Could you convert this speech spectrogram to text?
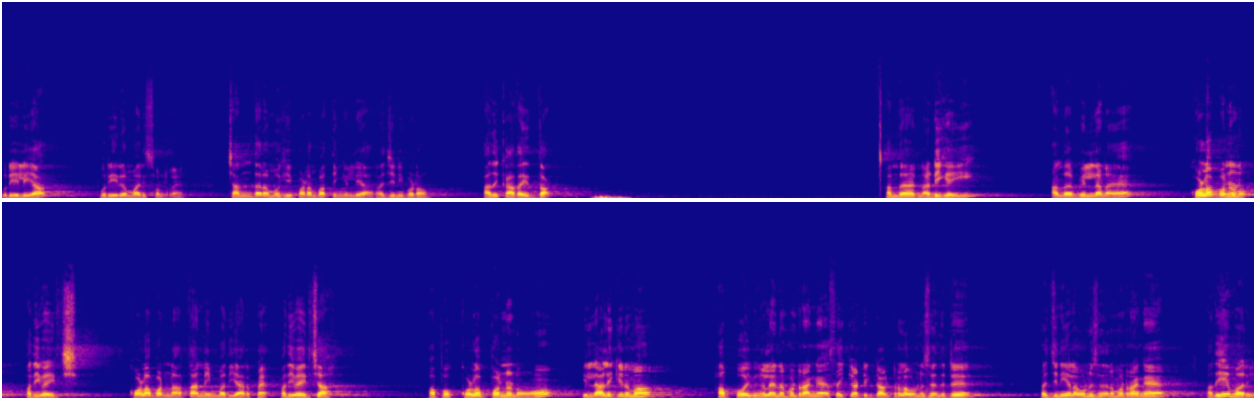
புரியலையா? புரிகிற மாதிரி சொல்கிறேன் சந்திரமுகி படம் பார்த்தீங்க இல்லையா? ரஜினி படம். அது கதை இதுதான். அந்த நடிகை அந்த வில்லனை கொலை பண்ணணும். பதிவாயிடுச்சு கொலை பண்ணால் தான் நிம்மதியாக இருப்பேன். பதிவாயிடுச்சா அப்போ கொலை பண்ணணும். இல்லை அழிக்கணுமா? அப்போ இவங்கெல்லாம் என்ன பண்ணுறாங்க சைக்காட்டிக் டாக்டர்லாம் ஒன்று சேர்ந்துட்டு ரஜினியெல்லாம் ஒன்று சேர்ந்து என்ன பண்ணுறாங்க அதே மாதிரி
